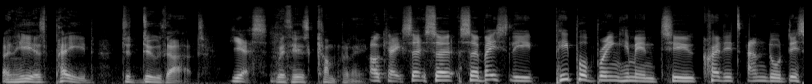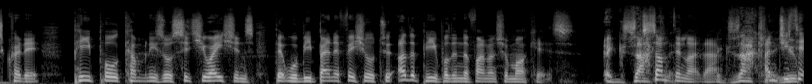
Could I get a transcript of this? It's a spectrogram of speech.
And he is paid to do that Yes. with his company. Okay, so so so basically, people bring him in to credit and or discredit people, companies, or situations that will be beneficial to other people in the financial markets. Exactly. Something like that. Exactly. And do you you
